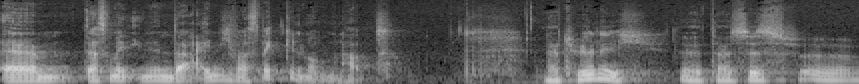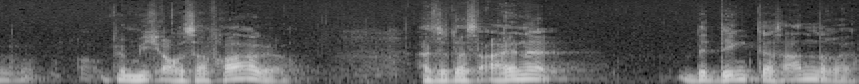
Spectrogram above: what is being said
ähm, dass man ihnen da eigentlich was weggenommen hat. Natürlich, das ist äh, für mich außer Frage. Also das eine bedingt das andere.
